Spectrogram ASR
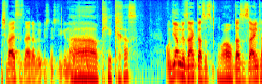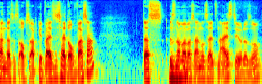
Ich weiß es leider wirklich nicht die genaue Zahl. Ah, okay, krass. Und die haben gesagt, dass es, Wow. dass es sein kann, dass es auch so abgeht, weil es ist halt auch Wasser. Das ist Mhm. nochmal was anderes als ein Eistee oder so.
